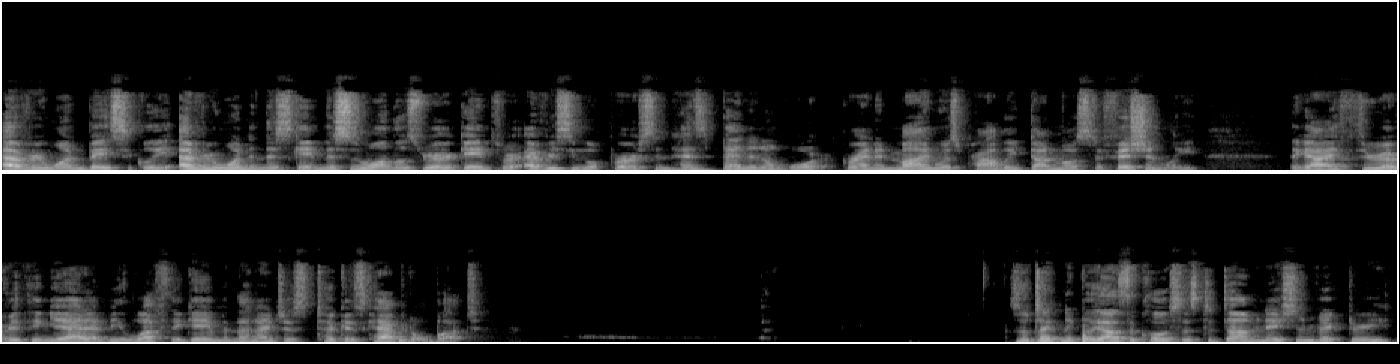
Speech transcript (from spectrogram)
everyone basically everyone in this game. This is one of those rare games where every single person has been in a war. Granted mine was probably done most efficiently. The guy threw everything he had at me left the game and then i just took his capital but so technically i was the closest to domination victory.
